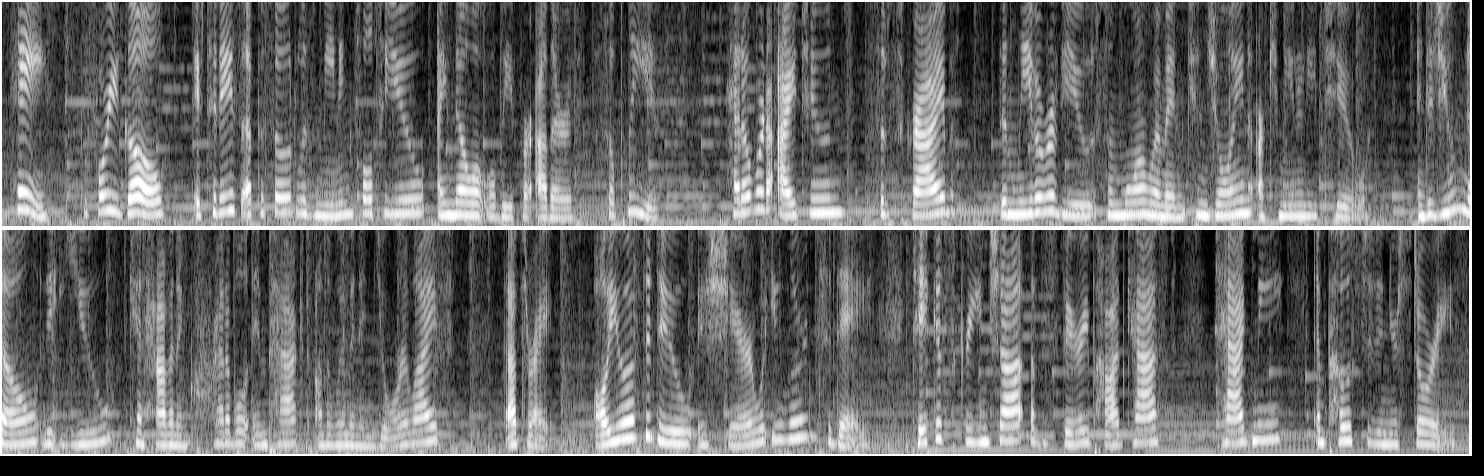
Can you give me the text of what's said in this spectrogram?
Hey, before you go, if today's episode was meaningful to you, I know it will be for others. So please head over to iTunes, subscribe, then leave a review so more women can join our community too. And did you know that you can have an incredible impact on the women in your life? That's right. All you have to do is share what you learned today. Take a screenshot of this very podcast tag me, and post it in your stories.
